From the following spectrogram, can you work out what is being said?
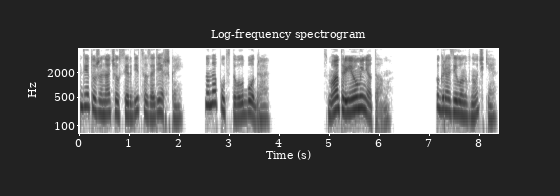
Дед уже начал сердиться задержкой, но напутствовал бодро. «Смотри у меня там!» Погрозил он внучке,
